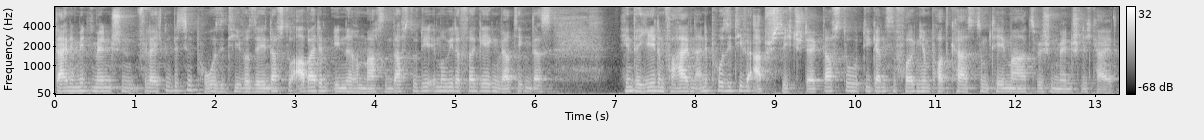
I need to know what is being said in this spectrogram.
deine Mitmenschen vielleicht ein bisschen positiver sehen, darfst du Arbeit im Inneren machen, darfst du dir immer wieder vergegenwärtigen, dass hinter jedem Verhalten eine positive Absicht steckt, darfst du die ganzen Folgen hier im Podcast zum Thema Zwischenmenschlichkeit,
